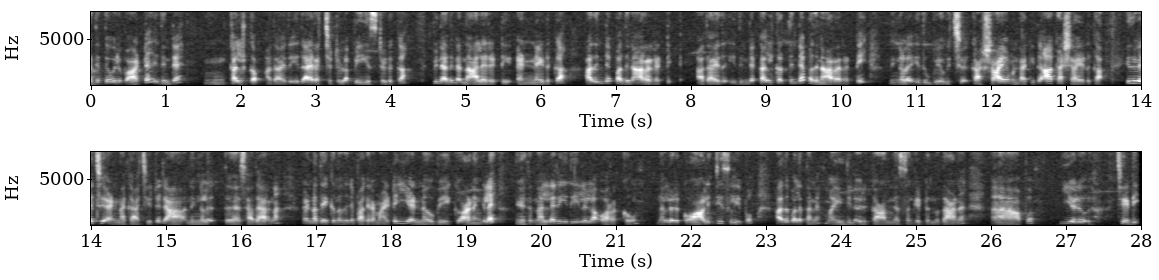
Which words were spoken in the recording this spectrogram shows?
ആദ്യത്തെ ഒരു പാട്ട് ഇതിന്റെ കൽക്കം അതായത് ഇത് അരച്ചിട്ടുള്ള പേസ്റ്റ് എടുക്കുക. പിന്നെ അതിന്റെ നാലരട്ടി എണ്ണ എടുക്കുക. അതിന്റെ പതിനാറിരട്ടി അതായത് ഇതിന്റെ കൽക്കത്തിന്റെ പതിനാറരട്ടി നിങ്ങൾ ഇത് ഉപയോഗിച്ച് കഷായം ഉണ്ടാക്കിയിട്ട് ആ കഷായം എടുക്കുക. ഇത് വെച്ച് എണ്ണ കാച്ചിയിട്ട് രാ നിങ്ങൾ സാധാരണ എണ്ണ തേക്കുന്നതിന് പകരമായിട്ട് ഈ എണ്ണ ഉപയോഗിക്കുകയാണെങ്കിൽ നിങ്ങൾക്ക് നല്ല രീതിയിലുള്ള ഉറക്കവും നല്ലൊരു ക്വാളിറ്റി സ്ലീപ്പും അതുപോലെ തന്നെ മൈൻഡിന് ഒരു കാംനെസ്സും കിട്ടുന്നതാണ്. അപ്പം ഈ ഒരു ചെടി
